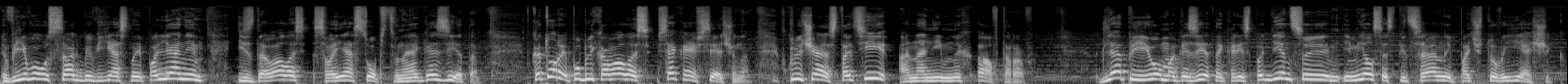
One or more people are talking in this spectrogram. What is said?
в его усадьбе в Ясной Поляне издавалась своя собственная газета, в которой публиковалась всякая всячина, включая статьи анонимных авторов. Для приема газетной корреспонденции имелся специальный почтовый ящик.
